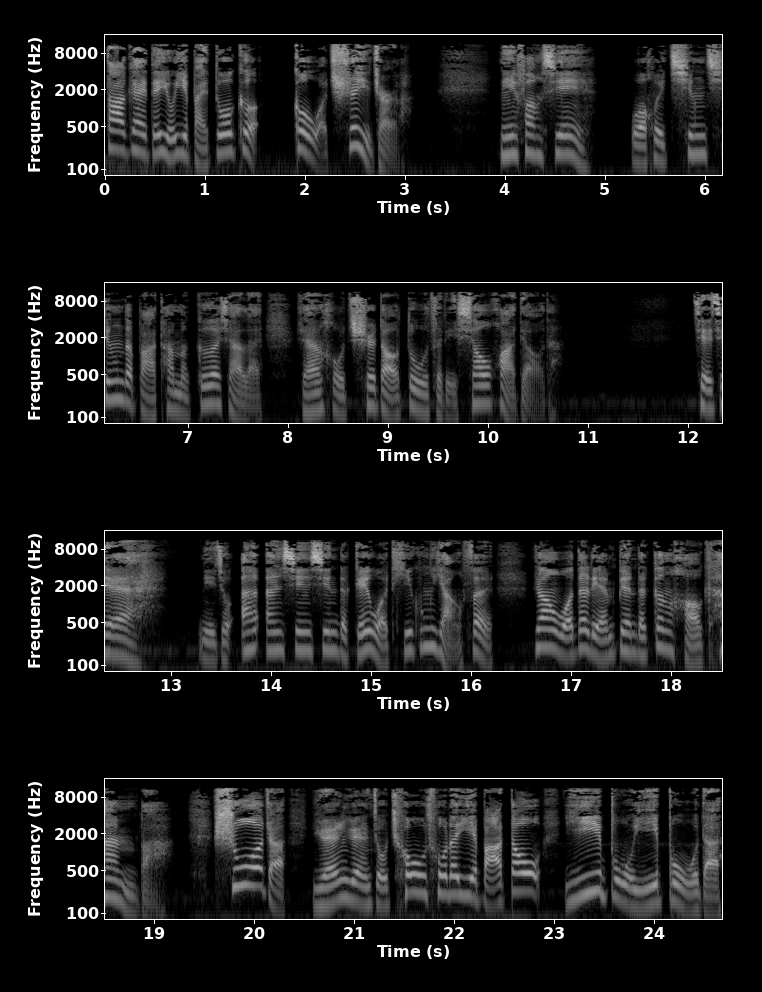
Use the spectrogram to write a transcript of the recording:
大概得有一百多个，够我吃一阵了。你放心，我会轻轻的把它们割下来，然后吃到肚子里消化掉的。姐姐，你就安安心心的给我提供养分，让我的脸变得更好看吧。说着，圆圆就抽出了一把刀，一步一步的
